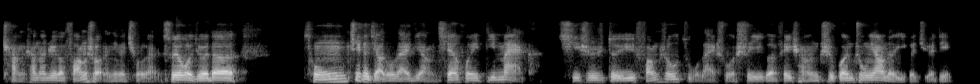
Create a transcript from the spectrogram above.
场上的这个防守的那个球员。所以我觉得。从这个角度来讲，签回 D Mac 其实对于防守组来说是一个非常至关重要的一个决定。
